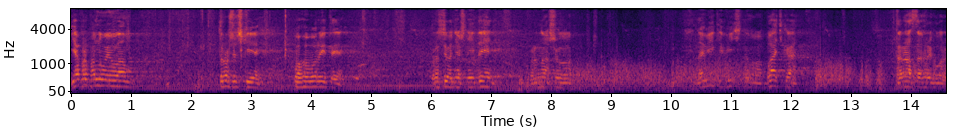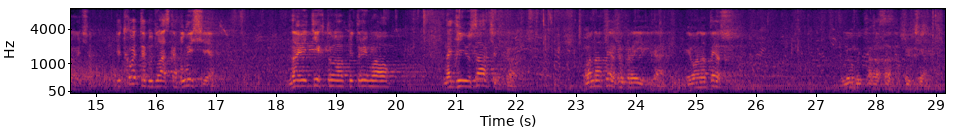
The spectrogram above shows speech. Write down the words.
Я пропоную вам трошечки поговорити про сьогоднішній день, про нашого навіки вічного батька Тараса Григоровича. Підходьте, будь ласка, ближче. Навіть ті, хто підтримав Надію Савченко, вона теж українка, і вона теж любить Тараса Шевченка.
